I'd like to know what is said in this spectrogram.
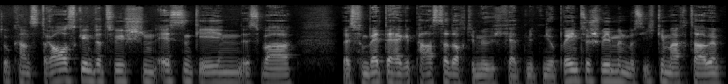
du kannst rausgehen dazwischen, essen gehen. Es war, weil es vom Wetter her gepasst hat, auch die Möglichkeit mit Neopren zu schwimmen, was ich gemacht habe.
